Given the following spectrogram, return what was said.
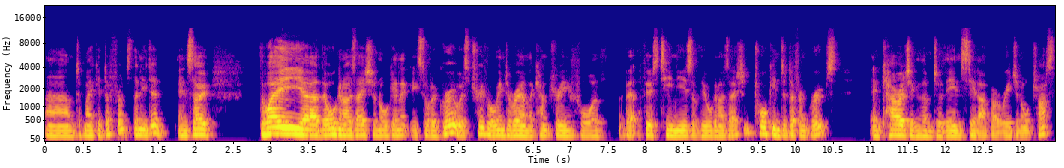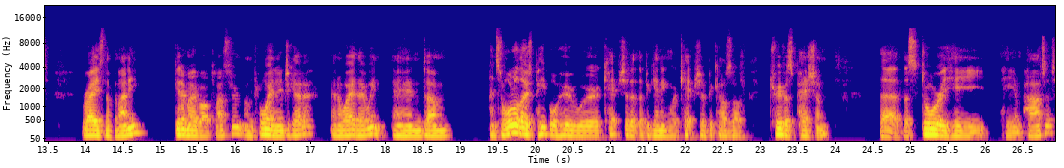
um, to make a difference, then he did. And so the way uh, the organization organically sort of grew is Trevor went around the country for about the first 10 years of the organization, talking to different groups, encouraging them to then set up a regional trust, raise the money, get a mobile classroom, employ an educator, and away they went. And um, and so all of those people who were captured at the beginning were captured because of Trevor's passion, the the story he he imparted,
